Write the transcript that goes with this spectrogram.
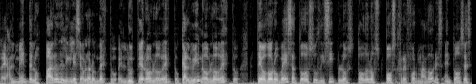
realmente los padres de la iglesia hablaron de esto, el Lutero habló de esto, Calvino habló de esto, Teodoro Besa, todos sus discípulos, todos los postreformadores. Entonces,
